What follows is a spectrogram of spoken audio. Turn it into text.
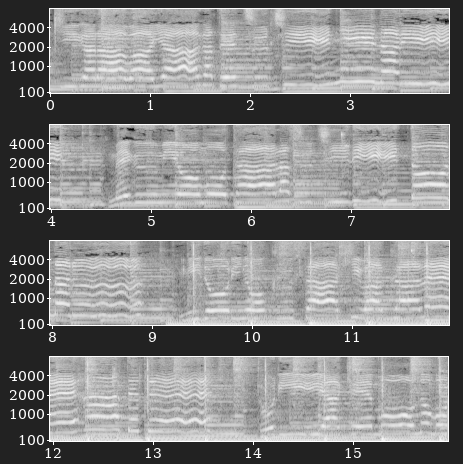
亡骸はやがて土になり恵みをもたらす塵となる。緑の草木は枯れ果てて鳥や獣も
